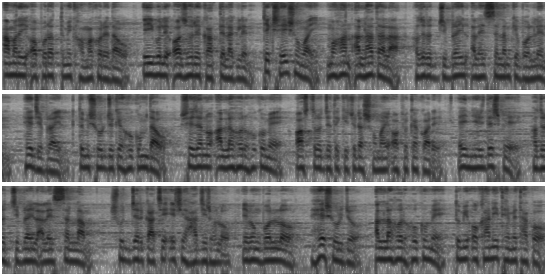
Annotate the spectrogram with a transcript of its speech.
আমার এই অপরাধ তুমি ক্ষমা করে দাও। এই বলে অঝরে কাঁদতে লাগলেন। ঠিক সেই সময় মহান আল্লাহ তালা হজরত জিব্রাইল আলাইসাল্লামকে বললেন, হে জিব্রাইল, তুমি সূর্যকে হুকুম দাও। সে যেন আল্লাহর হুকুমে অস্ত্র যেতে কিছুটা সময় অপেক্ষা করে। এই নির্দেশ পেয়ে হজরত জিব্রাইল আলাইসাল্লাম সূর্যের কাছে এসে হাজির হলো এবং বলল হে সূর্য, আল্লাহর হুকুমে তুমি ওখানেই থেমে থাকো।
